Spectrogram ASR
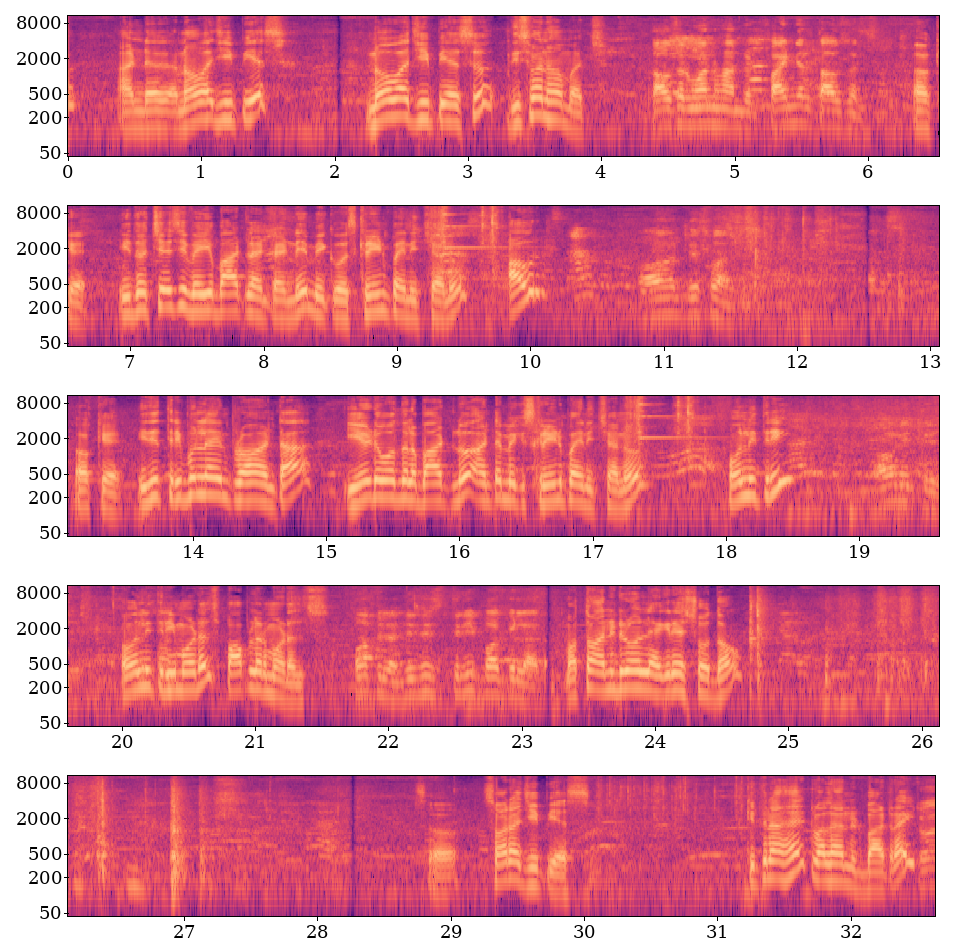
and Nova GPS Nova GPS this one how much thousand one hundred final thousand okay ఇది వచ్చేసి వెయ్యి బాట్లు అంటండి మీకు స్క్రీన్ పైన ఇచ్చాను ఔర్ और दिस वन ఓకే ఇది త్రిబుల్ నైన్ ప్రో అంట ఏడు వందల బాట్లు అంటే మీకు స్క్రీన్ పైన ఇచ్చాను only three only three only three models popular models popular this is three popular మొత్తం అన్ని డ్రోన్లు ఎగరేసి చూద్దాం. సో సోరా జీపీఎస్ కితనా హే? ట్వెల్వ్ హండ్రెడ్ బాట్ రైట్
